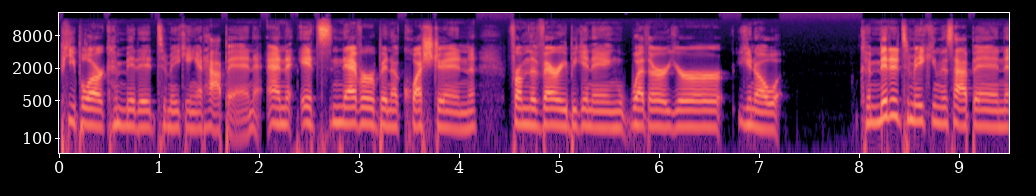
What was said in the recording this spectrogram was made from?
people are committed to making it happen. And it's never been a question from the very beginning whether you're you know committed to making this happen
